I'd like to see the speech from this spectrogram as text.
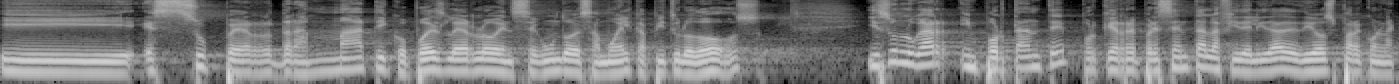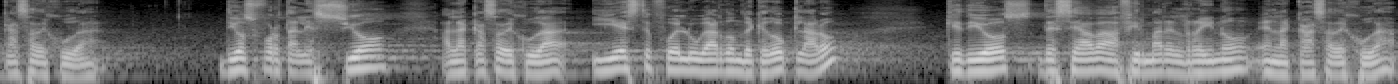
Y es súper dramático, puedes leerlo en 2 de Samuel capítulo 2. Y es un lugar importante porque representa la fidelidad de Dios para con la casa de Judá. Dios fortaleció a la casa de Judá y este fue el lugar donde quedó claro que Dios deseaba afirmar el reino en la casa de Judá.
